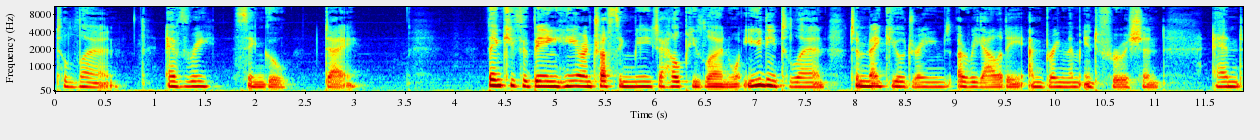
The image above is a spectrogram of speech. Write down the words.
to learn every single day. Thank you for being here and trusting me to help you learn what you need to learn to make your dreams a reality and bring them into fruition. And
